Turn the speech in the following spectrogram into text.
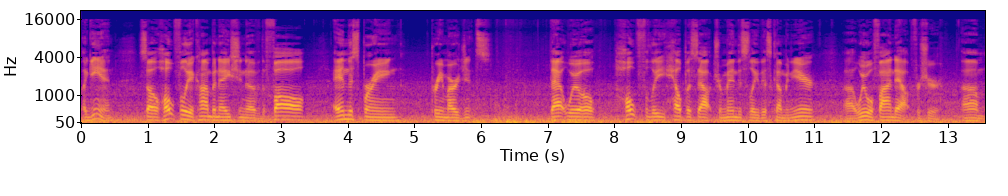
again. So hopefully, a combination of the fall and the spring pre-emergence that will hopefully help us out tremendously this coming year. Uh, we will find out for sure. Um,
